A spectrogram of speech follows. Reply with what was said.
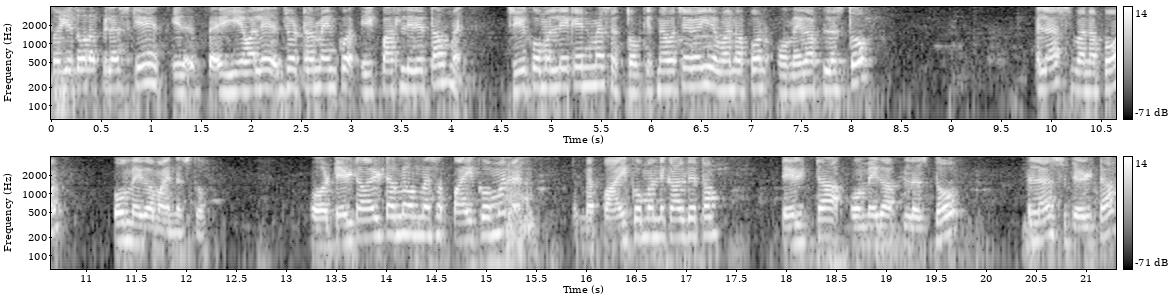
तो ये दोनों प्लस के, ये वाले जो टर्म है, इनको एक पास ले लेता हूँ मैं। जे कॉमन लेके इनमें से तो कितना बचेगा ये? वन अपॉन ओमेगा प्लस दो। Plus one upon omega minus दो। और डेल्टा अल्टा में उनमें से पाई कॉमन है तो मैं पाई कॉमन निकाल देता हूँ। डेल्टा ओमेगा प्लस दो प्लस डेल्टा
